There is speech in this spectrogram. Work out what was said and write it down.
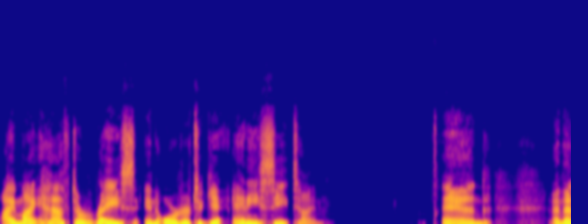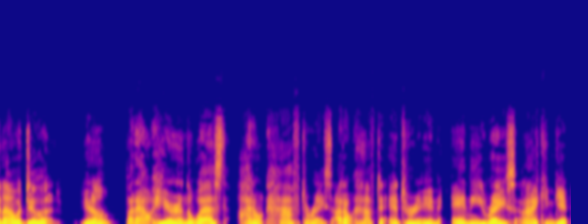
I might have to race in order to get any seat time. And and then I would do it you know? But out here in the West, I don't have to race. I don't have to enter in any race, and I can get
